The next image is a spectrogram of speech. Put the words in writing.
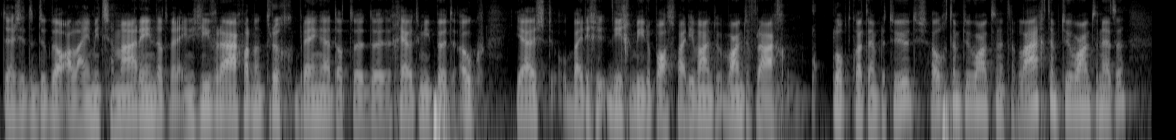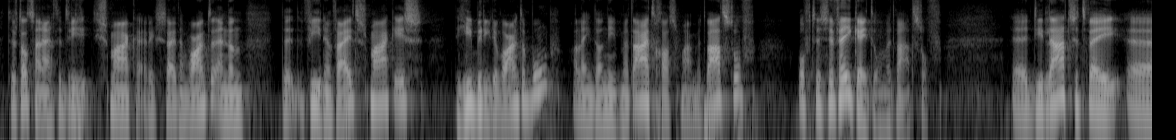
daar zit natuurlijk wel allerlei mits in. Dat we de energievraag wat naar terugbrengen. Dat de, de geothermieput ook juist bij die, die gebieden past waar die warmte, warmtevraag klopt qua temperatuur. Dus hoge temperatuur warmtenetten, lage temperatuur warmtenetten. Dus dat zijn eigenlijk de drie smaken, elektriciteit en warmte. En dan de vierde en vijfde smaak is de hybride warmtepomp. Alleen dan niet met aardgas, maar met waterstof. Of de cv-ketel met waterstof. Uh, die laatste twee uh,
